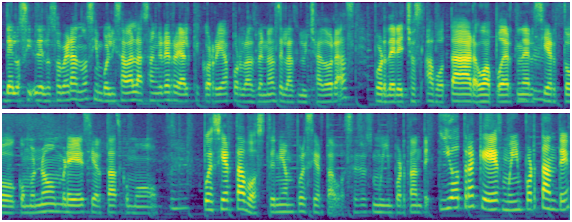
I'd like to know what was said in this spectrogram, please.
de los, de los soberanos simbolizaba la sangre real que corría por las venas de las luchadoras por derechos a votar o a poder tener cierto como nombre, ciertas como pues cierta voz, tenían pues cierta voz, eso es muy importante. Y otra que es muy importante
